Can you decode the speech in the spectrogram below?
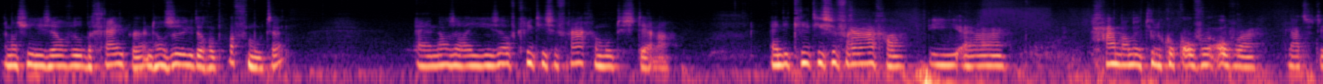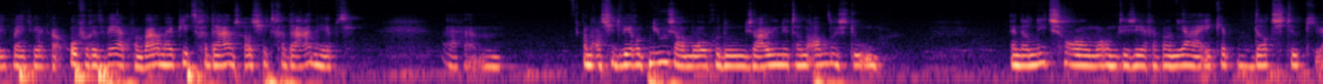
en als je jezelf wil begrijpen, dan zul je erop af moeten. En dan zal je jezelf kritische vragen moeten stellen. En die kritische vragen, die uh, gaan dan natuurlijk ook over, over, laten we het bij het over het werk. Van waarom heb je het gedaan zoals je het gedaan hebt? Um, en als je het weer opnieuw zou mogen doen, zou je het dan anders doen? En dan niet schromen om te zeggen van ja, ik heb dat stukje,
